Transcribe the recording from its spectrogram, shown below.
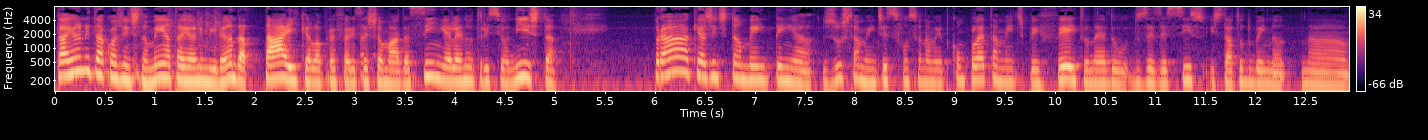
Tayane está com a gente também, a Tayane Miranda, a Thay, que ela prefere ser chamada assim, ela é nutricionista. Para que a gente também tenha justamente esse funcionamento completamente perfeito né, do, dos exercícios, está tudo bem na, na,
